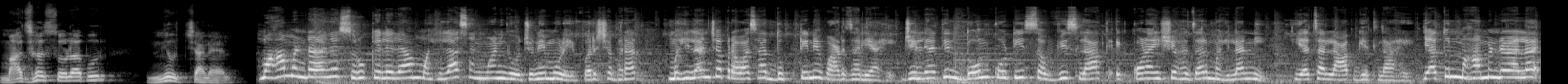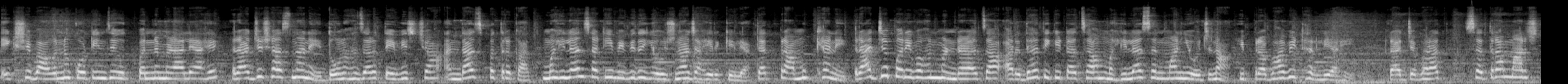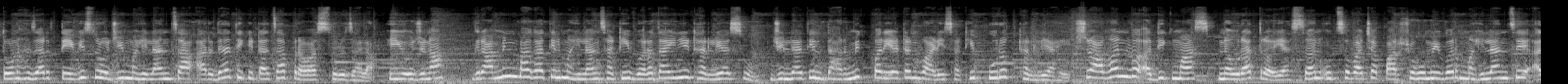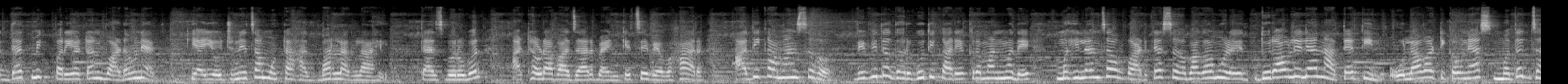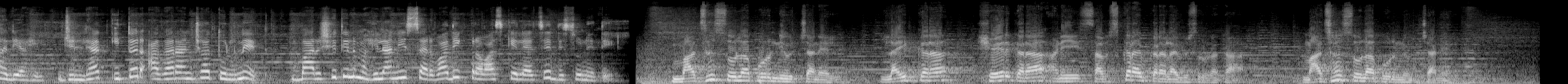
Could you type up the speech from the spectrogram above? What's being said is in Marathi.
माझं सोलापूर न्यूज चॅनल. महामंडळाने सुरू केलेल्या महिला सन्मान योजनेमुळे वर्षभरात महिलांच्या प्रवासात दुपटीने वाढ झाली आहे. जिल्ह्यातील दोन कोटी सव्वीस लाख एकोणऐंशी हजार महिलांनी याचा लाभ घेतला आहे. यातून महामंडळाला एकशे बावन्न कोटींचे उत्पन्न मिळाले आहे. राज्य शासनाने दोन हजार तेवीसच्या अंदाजपत्रकात महिलांसाठी विविध योजना जाहीर केल्या. त्यात प्रामुख्याने राज्य परिवहन मंडळाचा अर्ध्या तिकिटाचा महिला सन्मान योजना ही प्रभावी ठरली आहे. राज्यभरात सतरा मार्च दोन हजार तेवीस रोजी महिलांचा अर्ध्या तिकिटाचा प्रवास सुरू झाला. ही योजना ग्रामीण भागातील महिलांसाठी वरदायिनी ठरली असून जिल्ह्यातील धार्मिक पर्यटन वाढीसाठी पूरक ठरली आहे. श्रावण व अधिक मास नवरात्र या सण उत्सवाच्या पार्श्वभूमीवर महिलांचे आध्यात्मिक पर्यटन वाढवण्यात या योजनेचा मोठा हातभार लागला आहे. त्याचबरोबर आठवडा बाजार बँकेचे व्यवहार आदी कामांसह विविध घरगुती कार्यक्रमांमध्ये महिलांचा वाढत्या सहभागामुळे दुरावलेल्या नात्यातील ओलावा टिकवण्यास मदत झाली आहे. जिल्ह्यात इतर आगारांच्या तुलनेत बार्शीतील महिलांनी सर्वाधिक प्रवास केल्याचे दिसून येते. माझं सोलापूर न्यूज चॅनेल लाईक करा शेअर करा आणि सबस्क्राईब करायला विसरू नका. माझं सोलापूर न्यूज चॅनेल.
